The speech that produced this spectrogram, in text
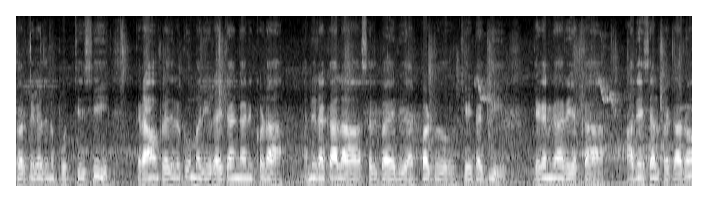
త్వరితగతిన పూర్తి చేసి గ్రామ ప్రజలకు మరియు రైతాంగానికి కూడా అన్ని రకాల సదుపాయాలు ఏర్పాటు చేయటానికి జగన్ గారి యొక్క ఆదేశాల ప్రకారం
